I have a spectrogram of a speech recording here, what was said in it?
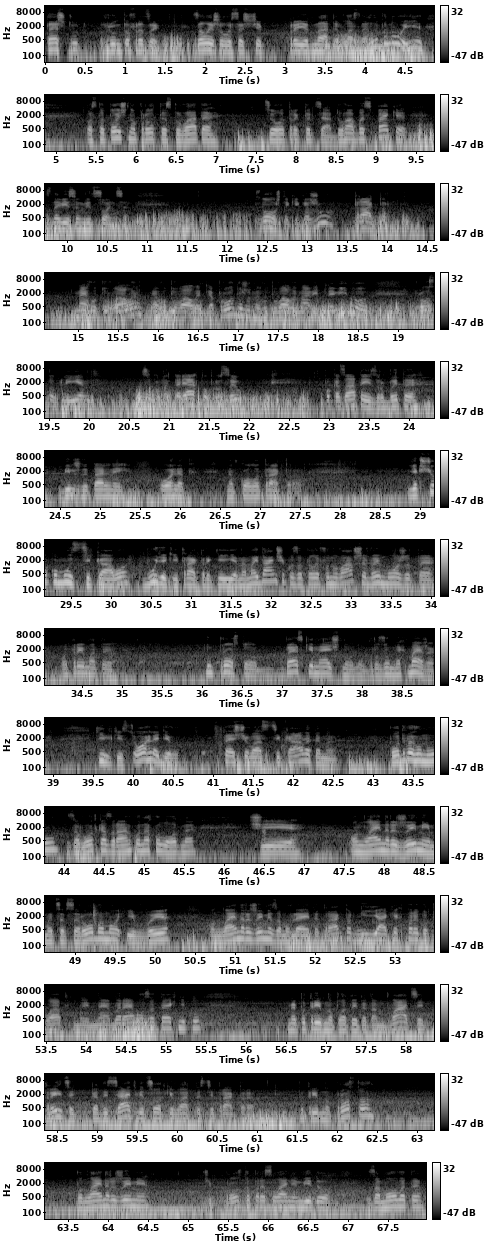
Теж тут ґрунтофрези. Залишилося ще приєднати власне глибину і остаточно протестувати цього тракторця. Дуга безпеки з навісом від сонця. Знову ж таки кажу, трактор не готували, не готували для продажу, не готували навіть для відео. Просто клієнт в коментарях попросив показати і зробити більш детальний огляд навколо трактора. Якщо комусь цікаво, будь-який трактор, який є на майданчику, зателефонувавши, ви можете отримати ну, просто безкінечно, ну, в розумних межах кількість оглядів, те, що вас цікавитиме, по двигуну, заводка зранку на холодне, чи онлайн режимі ми це все робимо, і ви в онлайн режимі замовляєте трактор, ніяких передоплат ми не беремо за техніку. Не потрібно платити там 20, 30, 50% вартості трактора. Потрібно просто в онлайн режимі чи просто пересиланням відео замовити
